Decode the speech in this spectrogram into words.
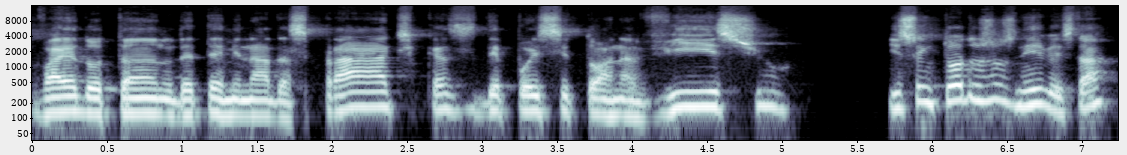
vai adotando determinadas práticas, depois se torna vício. Isso em todos os níveis, tá?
